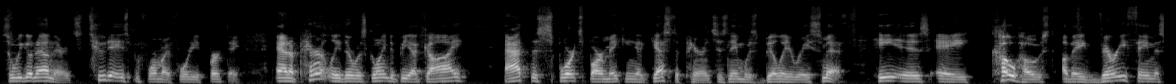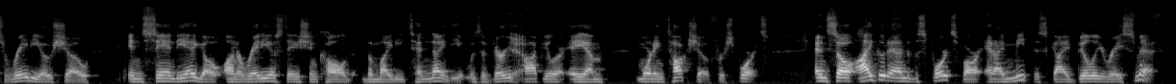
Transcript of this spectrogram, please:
So we go down there. It's two days before my 40th birthday. And apparently there was going to be a guy at the sports bar making a guest appearance. His name was Billy Ray Smith. He is a co host of a very famous radio show in San Diego on a radio station called the Mighty 1090. It was a very yeah. popular AM morning talk show for sports. And so I go down to the sports bar and I meet this guy, Billy Ray Smith.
